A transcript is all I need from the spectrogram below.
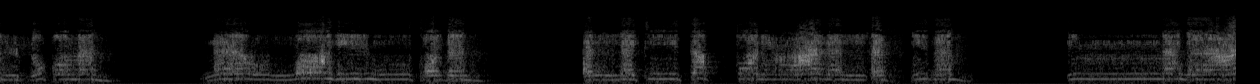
الحطمة نار الله الموقدة التي تطلع على الأفئدة. إنها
